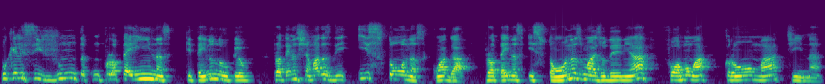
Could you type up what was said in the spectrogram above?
porque ele se junta com proteínas que tem no núcleo, proteínas chamadas de histonas, com H. Proteínas histonas mais o DNA formam a cromatina.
